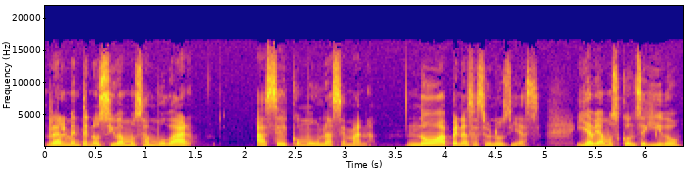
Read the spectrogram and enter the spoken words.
realmente nos íbamos a mudar hace como una semana, no apenas hace unos días. Y habíamos conseguido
